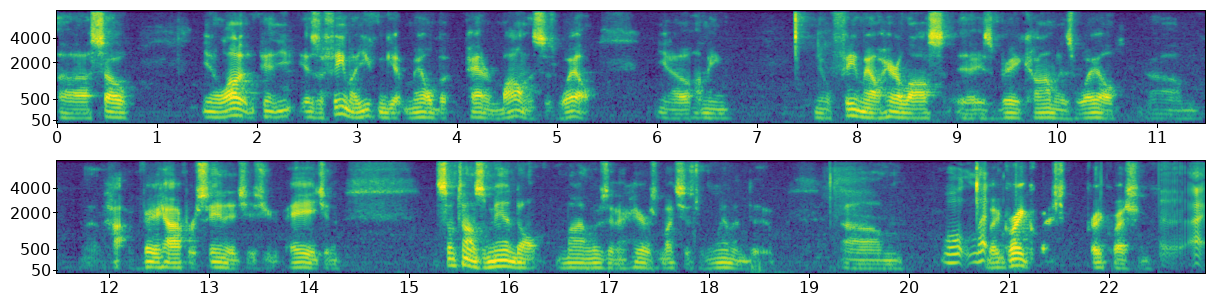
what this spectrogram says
Uh, so, you know, a lot of as a female, you can get male pattern baldness as well. You know, I mean, you know, female hair loss is very common as well. Um, high, very high percentage as you age, and sometimes men don't mind losing their hair as much as women do. Um, well, let, but great question. Great question. Uh, I,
